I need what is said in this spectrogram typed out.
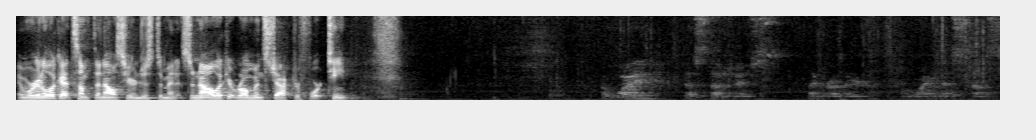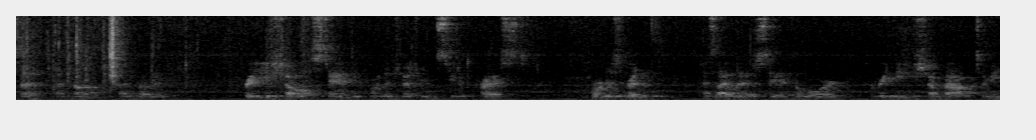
And we're going to look at something else here in just a minute. So now look at Romans chapter 14. But why dost thou judge thy brother, or why dost thou set at naught thy brother? For ye shall stand before the judgment seat of Christ. For it is written, As I live, saith the Lord, every knee shall bow to me,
